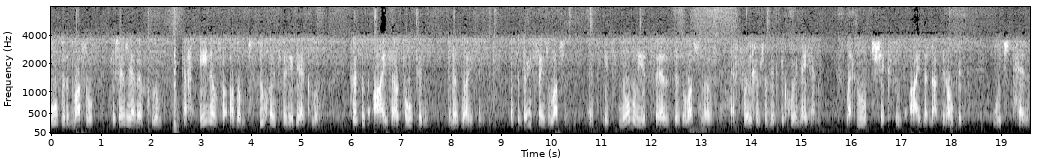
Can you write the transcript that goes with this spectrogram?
Also the muscle, Person's eyes are open and doesn't know anything. That's a very strange lesson. It's, it's normally it says there's a lesson of fragum shot nehem. like little chicks whose eyes have not been opened, which tends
